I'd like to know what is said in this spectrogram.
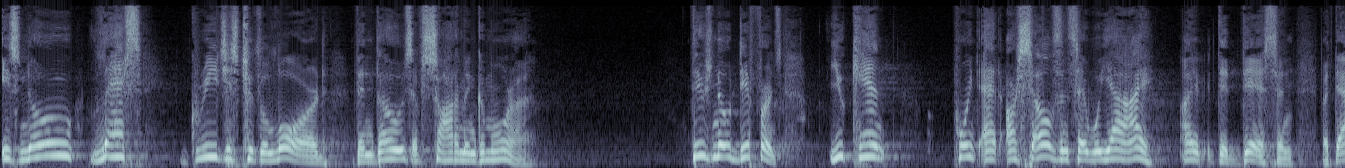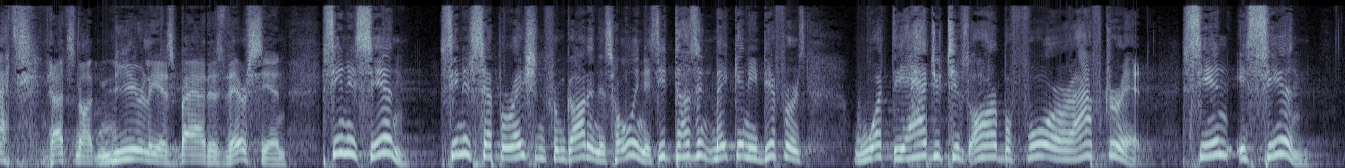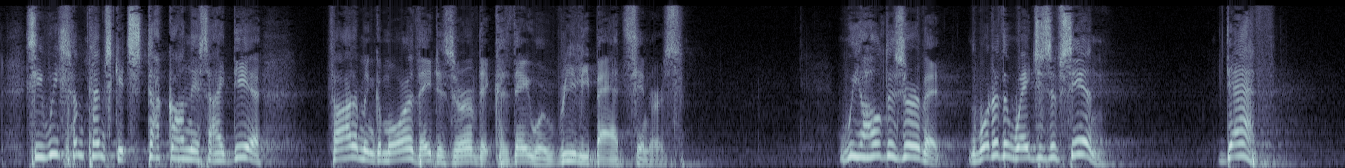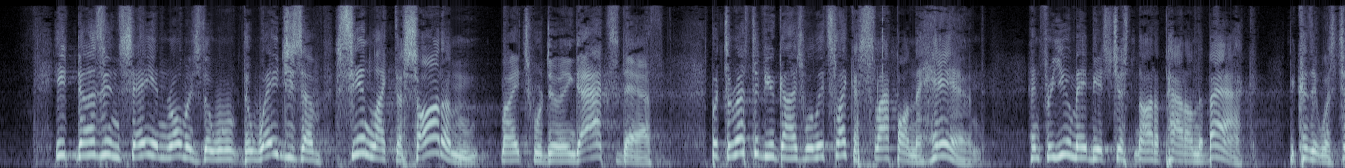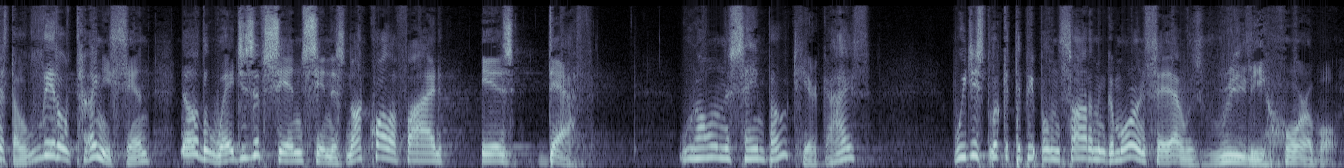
is no less egregious to the Lord than those of Sodom and Gomorrah. There's no difference. You can't point at ourselves and say, well, yeah, I, I did this, and, but that's, that's not nearly as bad as their sin. Sin is sin. Sin is separation from God and His holiness. It doesn't make any difference what the adjectives are before or after it. Sin is sin. See, we sometimes get stuck on this idea Sodom and Gomorrah, they deserved it because they were really bad sinners. We all deserve it. What are the wages of sin? Death. It doesn't say in Romans the, the wages of sin like the Sodomites were doing, that's death. But the rest of you guys, well, it's like a slap on the hand. And for you, maybe it's just not a pat on the back because it was just a little tiny sin. No, the wages of sin, sin is not qualified, is death. We're all in the same boat here, guys. We just look at the people in Sodom and Gomorrah and say, that was really horrible.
